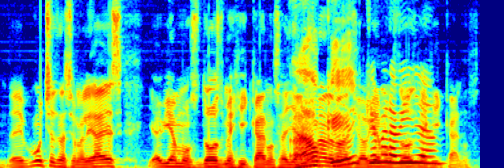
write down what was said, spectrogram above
de muchas nacionalidades, y habíamos dos mexicanos allá. Ah, Qué maravilla. dos mexicanos.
